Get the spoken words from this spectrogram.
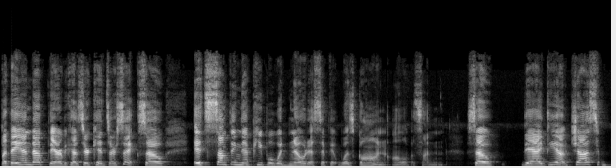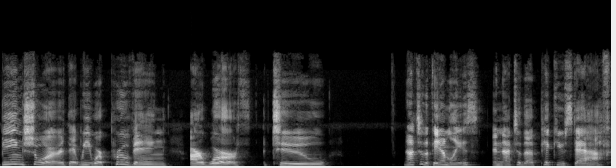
but they end up there because their kids are sick. So it's something that people would notice if it was gone all of a sudden. So the idea of just being sure that we were proving our worth to not to the families and not to the PICU staff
